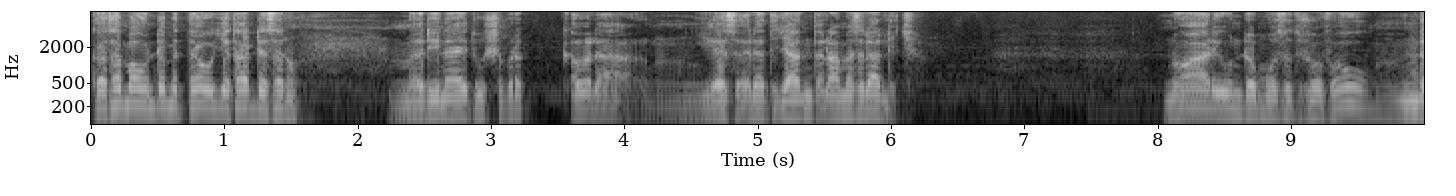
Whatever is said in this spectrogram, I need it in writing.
ከተማው እንደምታየው እየታደሰ ነው። መዲናይቱ ሽብርቅ ብላ የስዕለት ጃንጥላ መስላለች። ነዋሪውን ደግሞ ስትሾፈው እንደ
